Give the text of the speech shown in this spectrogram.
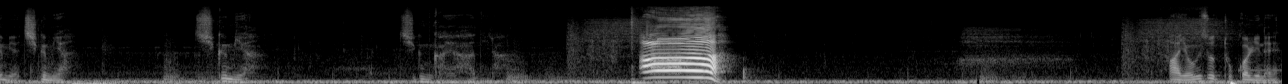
지금이야 지금이야. 지금이야. 지금 가야 하니라. 아! 아 여기서 독 걸리네.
